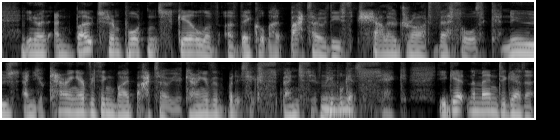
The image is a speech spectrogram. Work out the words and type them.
you know, and boats are important skill of, of, they call that bateau, these shallow draught vessels, canoes, and you're carrying everything by bateau. You're carrying everything, but it's expensive. People mm-hmm. get sick. You get the men together.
